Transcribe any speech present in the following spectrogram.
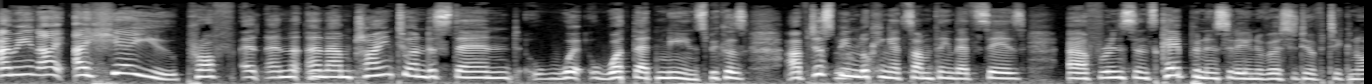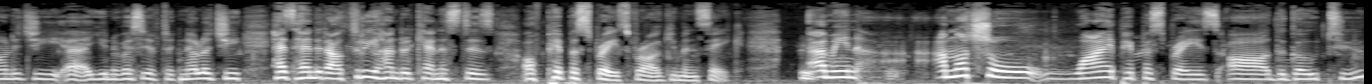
I mean, I, I hear you, Prof, and, and, and I'm trying to understand wh- what that means because I've just been looking at something that says, uh, for instance, Cape Peninsula University of Technology, uh, University of Technology has handed out 300 canisters of pepper sprays, for argument's sake. I mean, I'm not sure why pepper sprays are the go-to.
